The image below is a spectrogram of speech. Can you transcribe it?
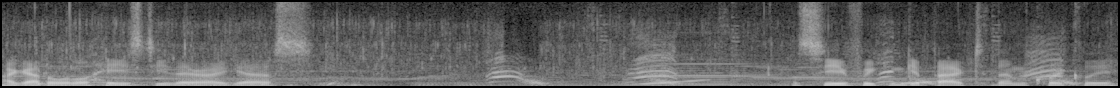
I got a little hasty there, I guess. Let's see if we can get back to them quickly.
